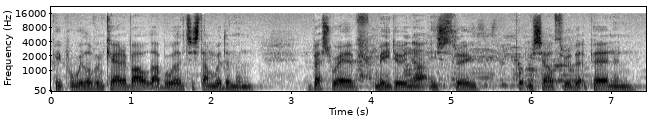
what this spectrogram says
people we love and care about that we're willing to stand with them. And the best way of me doing that is through putting myself through a bit of pain and,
